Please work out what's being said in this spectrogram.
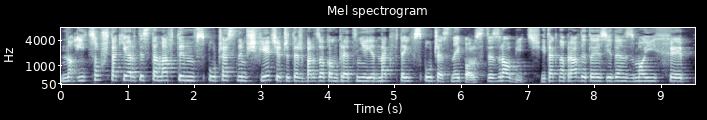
No i cóż taki artysta ma w tym współczesnym świecie, czy też bardzo konkretnie jednak w tej współczesnej Polsce zrobić? I tak naprawdę to jest jeden z moich y,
